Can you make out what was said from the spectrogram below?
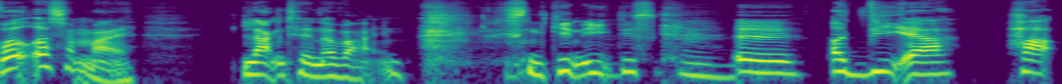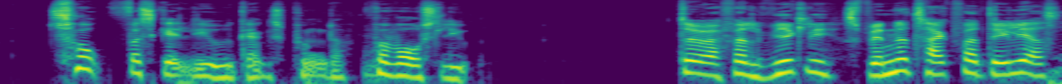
rødder som mig, langt hen ad vejen, sådan genetisk. Mm. Øh, og vi er har to forskellige udgangspunkter for vores liv. Det er i hvert fald virkelig spændende. Tak for at dele jeres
